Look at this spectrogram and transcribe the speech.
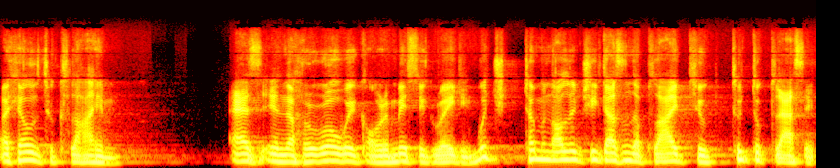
a hill to climb as in a heroic or a mythic rating, which terminology doesn't apply to, to, to classic.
